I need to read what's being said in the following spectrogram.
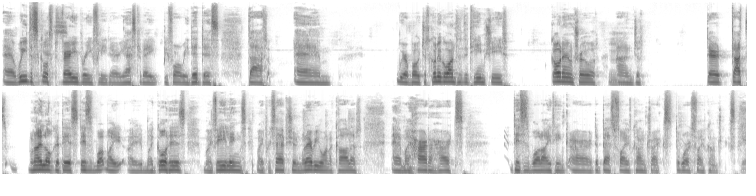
uh, we discussed yes. very briefly there yesterday before we did this that um, we were both just going to go onto the team sheet, go down through it, mm. and just there. That's when I look at this. This is what my I, my gut is, my feelings, my perception, whatever you want to call it, uh, my heart of hearts. This is what I think are the best five contracts, the worst five contracts. Yeah.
